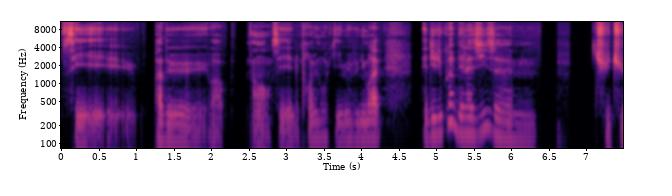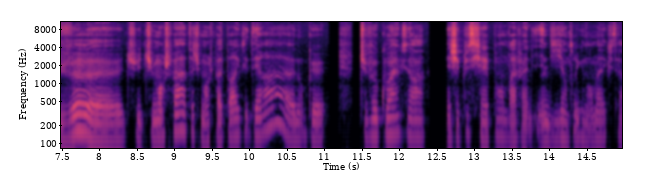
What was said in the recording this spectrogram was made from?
C'est pas de. Waouh. Non, non, c'est le premier nom qui m'est venu. Bref. Elle dit du coup, Abdelaziz, tu, tu veux, euh, tu, tu manges pas, toi tu manges pas de porc, etc. Euh, donc euh, tu veux quoi, etc. Et je sais plus ce qu'il répond, bref, il dit un truc normal, etc.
